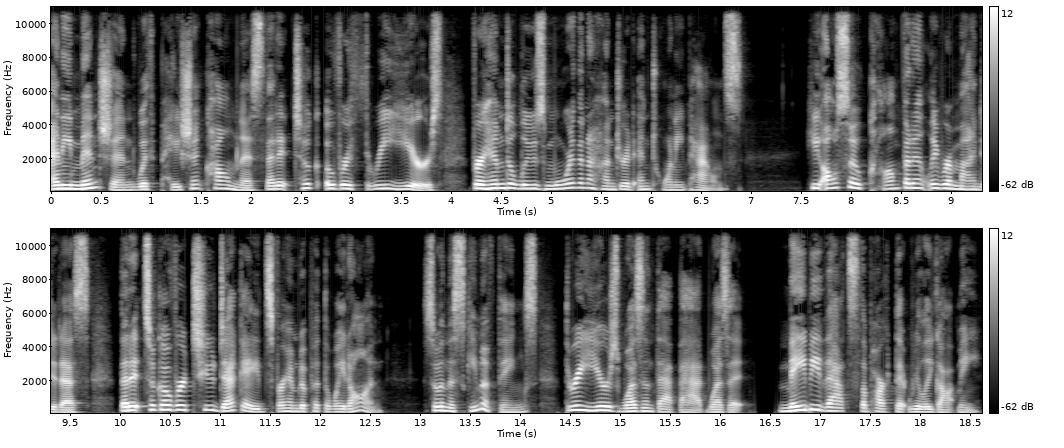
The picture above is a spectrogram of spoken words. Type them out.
and he mentioned with patient calmness that it took over three years for him to lose more than 120 pounds. He also confidently reminded us that it took over two decades for him to put the weight on. So, in the scheme of things, three years wasn't that bad, was it? Maybe that's the part that really got me.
